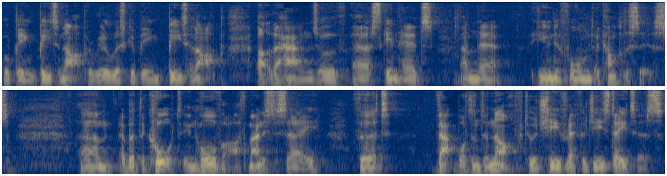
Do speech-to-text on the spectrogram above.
or being beaten up, a real risk of being beaten up at the hands of uh, skinheads and their uniformed accomplices. Um, but the court in Horvath managed to say that that wasn't enough to achieve refugee status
